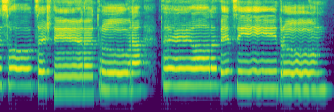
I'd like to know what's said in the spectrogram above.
însoțești într-una pe al vieții drum.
